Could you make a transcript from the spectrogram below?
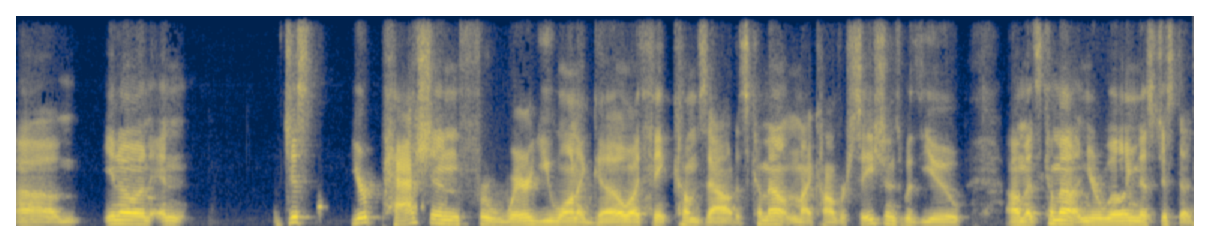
um, you know, and, and just your passion for where you want to go, I think, comes out. It's come out in my conversations with you. Um, it's come out in your willingness just to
